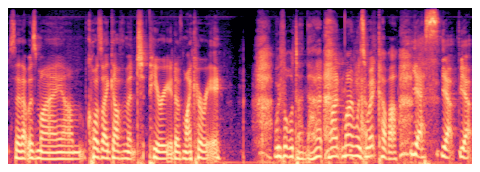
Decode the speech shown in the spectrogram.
So that was my um, quasi government period of my career. We've all done that. Mine, mine was Work Cover. Yes, yeah, yeah.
